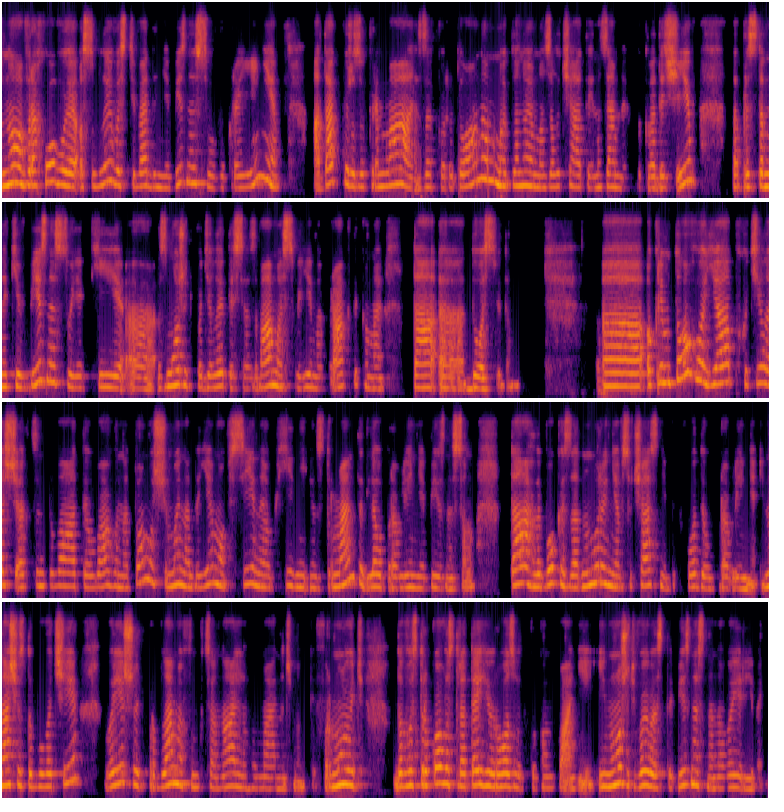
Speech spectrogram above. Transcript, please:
воно враховує особливості ведення бізнесу в Україні, а також, зокрема, за кордоном. Ми плануємо залучати іноземних викладачів, та представників бізнесу, які е, зможуть поділитися з вами своїми практиками та е, досвідом. Е, Окрім того, я б хотіла ще акцентувати увагу на тому, що ми надаємо всі необхідні інструменти для управління бізнесом та глибоке занурення в сучасні підходи управління. І наші здобувачі вирішують проблеми функціонального менеджменту, формують довгострокову стратегію розвитку компанії і можуть вивести бізнес на новий рівень.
